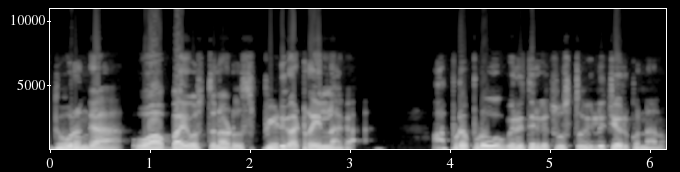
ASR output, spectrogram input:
దూరంగా ఓ అబ్బాయి వస్తున్నాడు స్పీడ్గా ట్రైన్లాగా అప్పుడప్పుడు వెనుతిరిగి చూస్తూ ఇల్లు చేరుకున్నాను.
